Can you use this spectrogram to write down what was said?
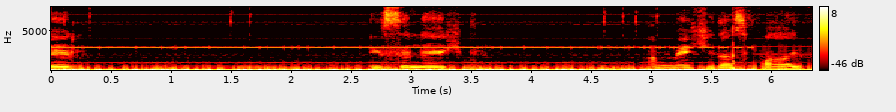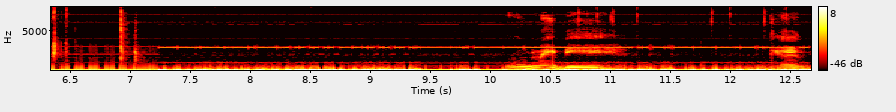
circle select and make it as 5 or maybe 10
